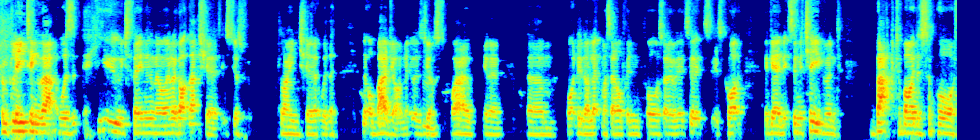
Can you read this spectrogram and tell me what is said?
completing that was a huge thing. You know, when I got that shirt, it's just plain shirt with a little badge on. It was Mm. just wow. You know, um, what did I let myself in for? So it's it's it's quite again, it's an achievement backed by the support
